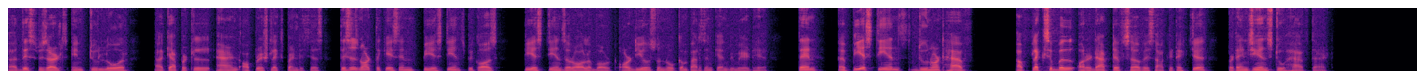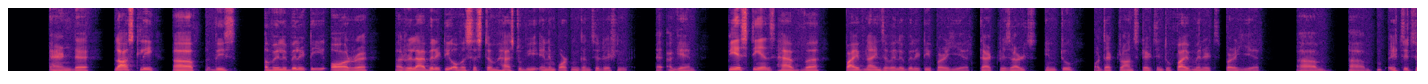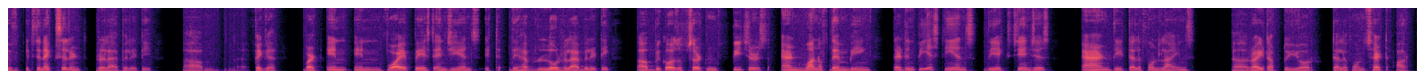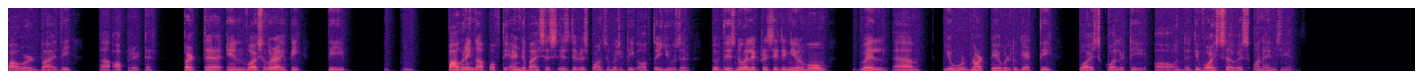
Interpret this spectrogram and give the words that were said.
Uh, this results into lower uh, capital and operational expenditures. This is not the case in PSTNs because PSTNs are all about audio, so no comparison can be made here. Then uh, PSTNs do not have a flexible or adaptive service architecture, but NGNs do have that. And uh, lastly, uh, this availability or uh, reliability of a system has to be an important consideration again. PSTNs have uh, five nines availability per year that results into or that translates into five minutes per year. Um, um, it's it's a, it's an excellent reliability um, figure, but in in VoIP based NGNs, it they have low reliability uh, because of certain features, and one of them being that in PSTNs the exchanges and the telephone lines uh, right up to your telephone set are powered by the uh, operator. But uh, in voice over IP, the powering up of the end devices is the responsibility of the user. So if there's no electricity in your home, well, um, you would not be able to get the voice quality or the, the voice service on NGNs.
